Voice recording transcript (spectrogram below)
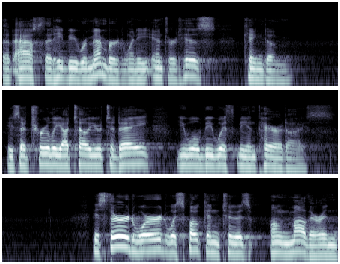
that asked that he be remembered when he entered his kingdom. He said, Truly I tell you, today you will be with me in paradise. His third word was spoken to his own mother and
